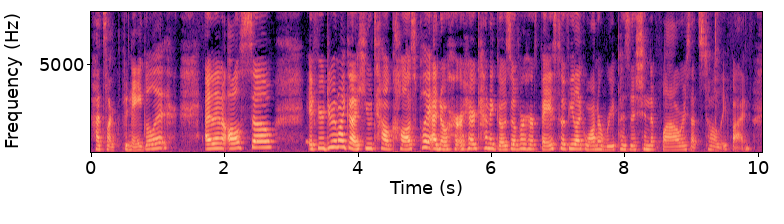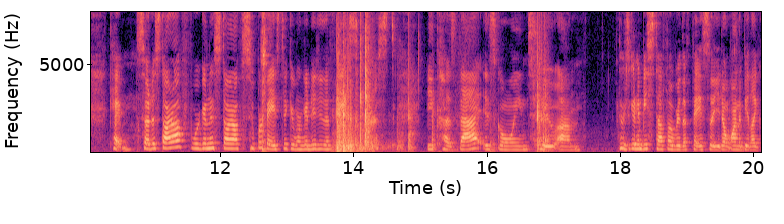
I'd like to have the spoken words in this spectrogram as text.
had to like finagle it. And then also, if you're doing like a Hu Tao cosplay, I know her hair kind of goes over her face, so if you like want to reposition the flowers, that's totally fine. Okay, so to start off, we're going to start off super basic and we're going to do the face first because that is going to, um, there's going to be stuff over the face so you don't want to be like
